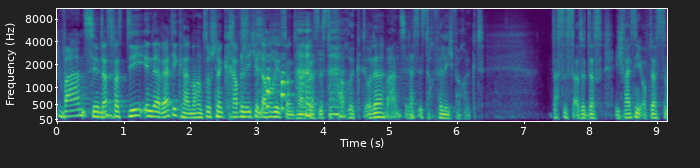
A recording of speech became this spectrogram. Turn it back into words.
Wahnsinn. das, was die in der Vertikal machen, so schnell krabbel ich in der Horizontal. Das ist doch verrückt, oder? Wahnsinn. Das ist doch völlig verrückt. Das ist also das, ich weiß nicht, ob das äh,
